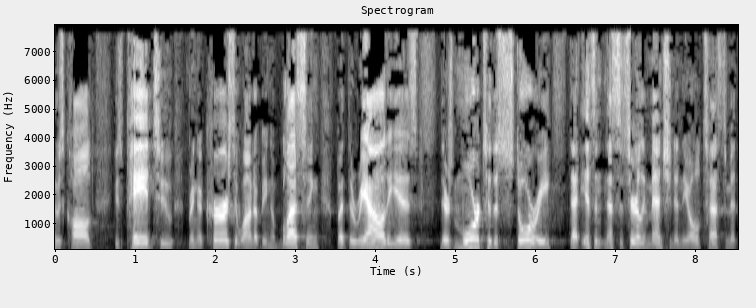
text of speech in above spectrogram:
was called, he was paid to bring a curse. It wound up being a blessing. But the reality is, there's more to the story that isn't necessarily mentioned in the Old Testament.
